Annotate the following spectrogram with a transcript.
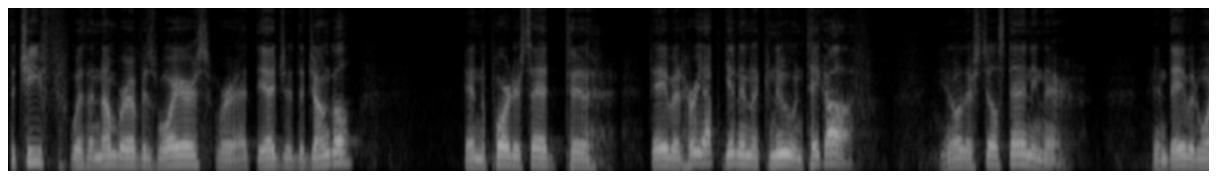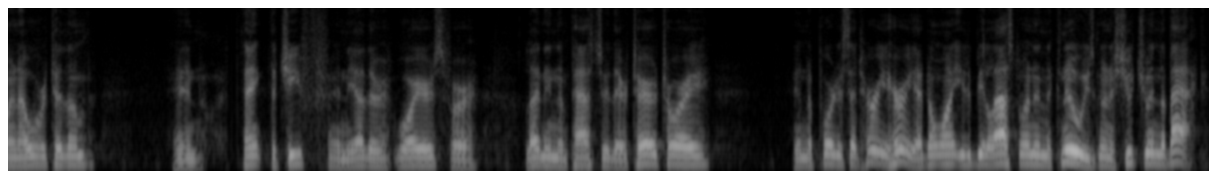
the chief, with a number of his warriors, were at the edge of the jungle. And the porter said to David, Hurry up, get in a canoe, and take off. You know, they're still standing there. And David went over to them and thanked the chief and the other warriors for letting them pass through their territory. And the porter said, Hurry, hurry, I don't want you to be the last one in the canoe. He's going to shoot you in the back.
